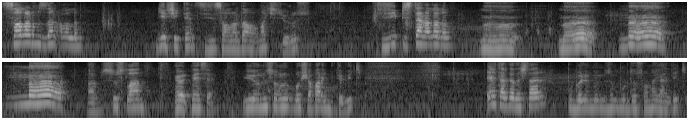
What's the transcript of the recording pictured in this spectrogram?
Sağlarımızdan alalım. Gerçekten sizi sağlardan almak istiyoruz. Sizi pistten alalım. Mı mı mı mı. Abi sus lan. Evet neyse. Videonun sonunu boş yaparak bitirdik. Evet arkadaşlar bu bölümümüzün burada sonuna geldik.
